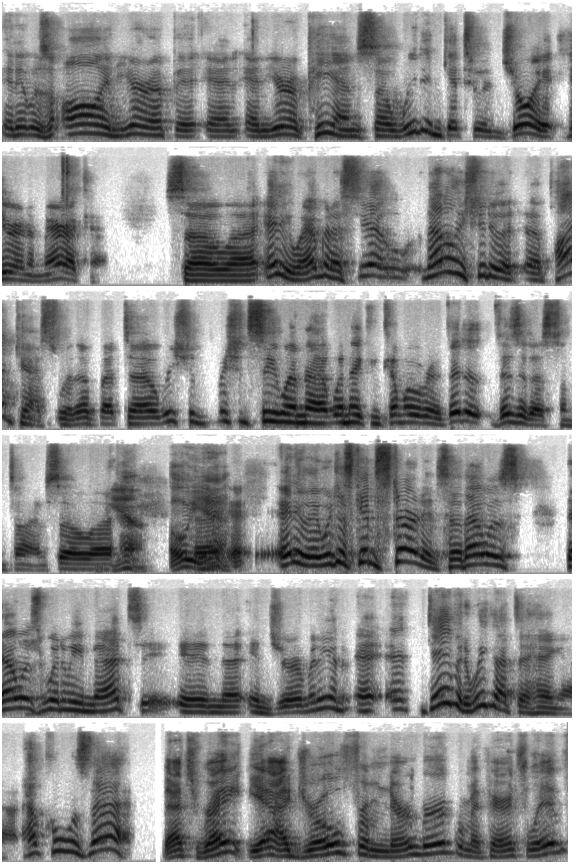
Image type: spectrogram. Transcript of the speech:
and it was all in Europe and and European. So we didn't get to enjoy it here in America. So uh, anyway, I'm going to see. Not only should do a, a podcast with them, but uh, we should we should see when uh, when they can come over and visit, visit us sometime. So uh, yeah. Oh yeah. uh, anyway, we're just getting started. So that was that was when we met in uh, in Germany, and, and, and David, we got to hang out. How cool was that? That's right. Yeah, I drove from Nuremberg, where my parents live,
